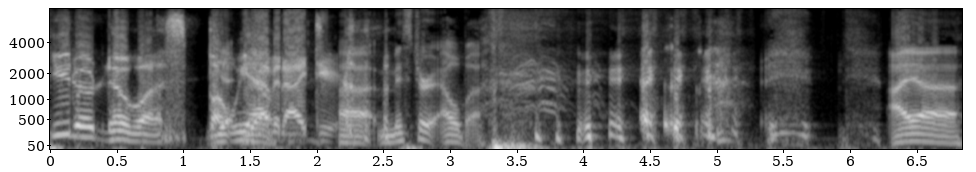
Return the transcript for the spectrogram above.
You don't know us, but Yeah, we yeah. have an idea. uh, Mr. Elba. I uh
